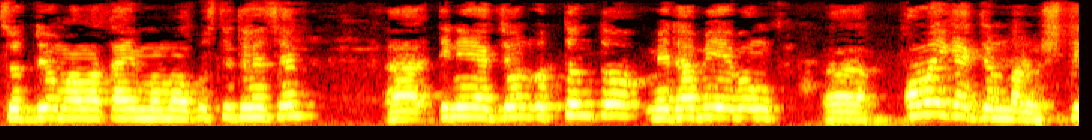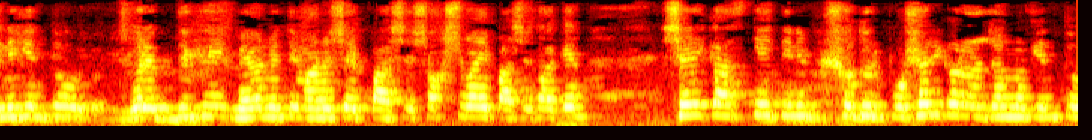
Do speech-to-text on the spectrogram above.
শ্রদ্ধেয় মামা কাইম মামা উপস্থিত হয়েছেন। আহ, তিনি একজন অত্যন্ত মেধাবী এবং অমায়িক একজন মানুষ। তিনি কিন্তু গরিব দুঃখী, মেহনতি মানুষের পাশে, সবসময় পাশে থাকেন। সেই কাজকেই তিনি সুদূর প্রসারী করার জন্য কিন্তু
